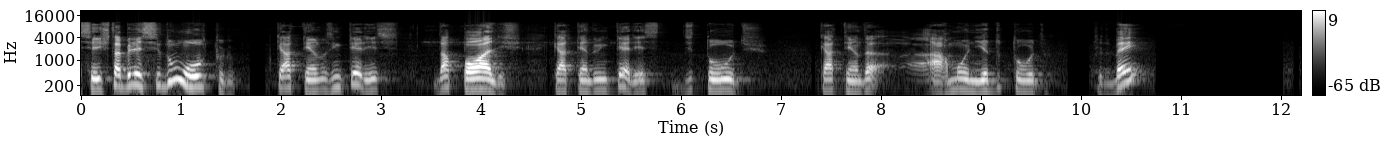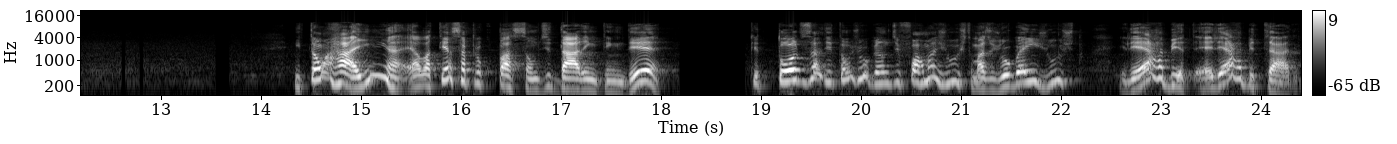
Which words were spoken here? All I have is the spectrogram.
seja estabelecido um outro que atenda os interesses da polis, que atenda o interesse de todos, que atenda a harmonia do todo. Tudo bem? Então a rainha, ela tem essa preocupação de dar a entender que todos ali estão jogando de forma justa, mas o jogo é injusto. Ele é, ele é arbitrário.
